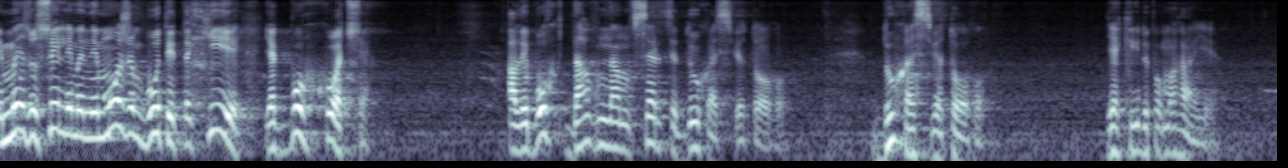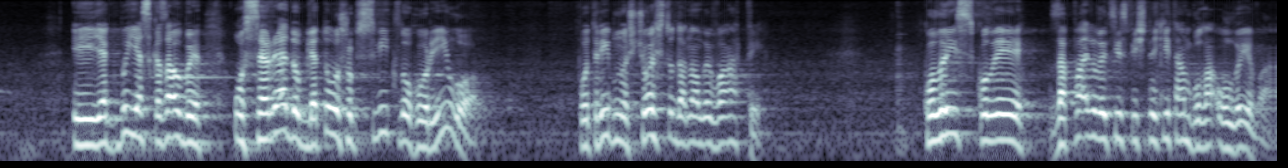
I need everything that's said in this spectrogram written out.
І ми зусиллями не можемо бути такі, як Бог хоче. Але Бог дав нам в серце Духа Святого. Духа Святого, який допомагає. І якби я сказав би, осередок для того, щоб світло горіло, потрібно щось туди наливати. Колись, коли запалювали ці свічники, там була олива.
